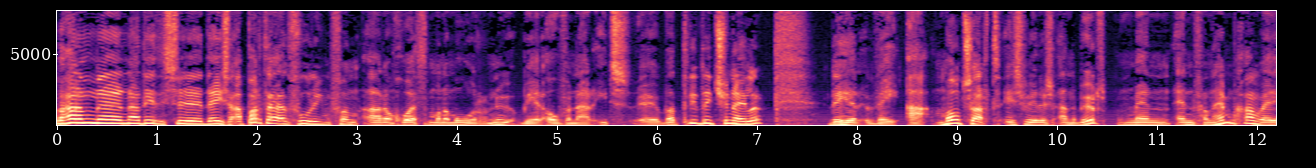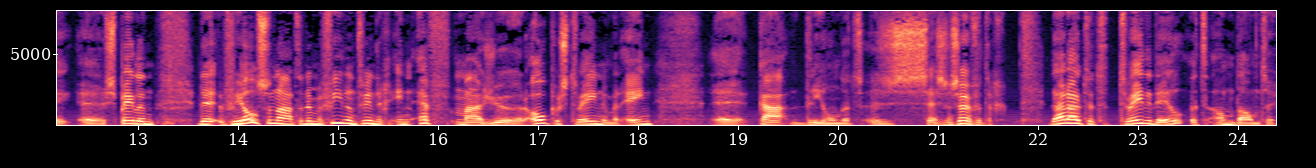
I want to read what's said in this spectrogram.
We gaan uh, na dit, uh, deze aparte uitvoering van Aranjuez Mon Amour nu weer over naar iets uh, wat traditioneler. De heer W.A. Mozart is weer eens aan de beurt. Men, en van hem gaan wij spelen de vioolsonate nummer 24 in F majeur. Opus 2 nummer 1 K376. Daaruit het tweede deel, het Andante.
